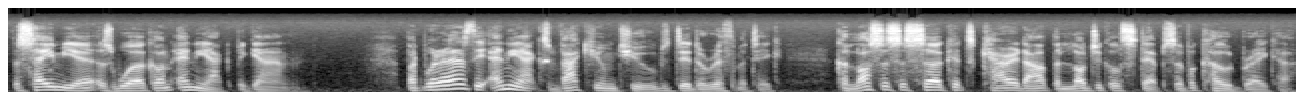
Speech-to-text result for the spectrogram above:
the same year as work on ENIAC began. But whereas the ENIAC's vacuum tubes did arithmetic, Colossus's circuits carried out the logical steps of a codebreaker.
